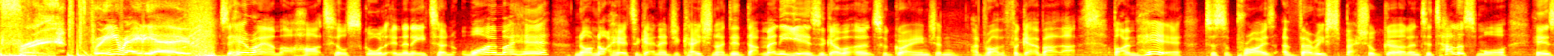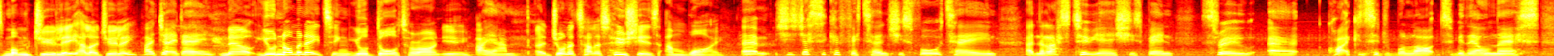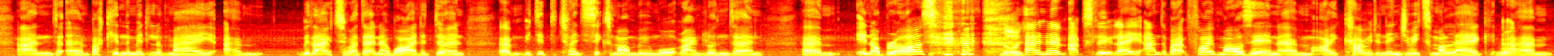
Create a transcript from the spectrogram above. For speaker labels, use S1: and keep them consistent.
S1: Free.
S2: Free Radio.
S3: So here I am at Hartshill School in Nuneaton. Why am I here? No, I'm not here to get an education. I did that many years ago at Ernesford Grange and I'd rather forget about that. But I'm here to surprise a very special girl and to tell us more, here's mum Julie. Hello Julie.
S4: Hi, JD.
S3: Now, you're nominating your daughter, aren't you?
S4: I am.
S3: Uh, do you want to tell us who she is and why?
S4: Um, she's Jessica Fitton. She's 14, and the last two years she's been through uh, quite a considerable lot with illness. And um, back in the middle of May, um, without her, I don't know what I'd have done. Um, we did the 26 mile moonwalk around London um, in our bras.
S3: Nice.
S4: and um, absolutely. And about five miles in, um, I carried an injury to my leg.
S3: Right.
S4: Um,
